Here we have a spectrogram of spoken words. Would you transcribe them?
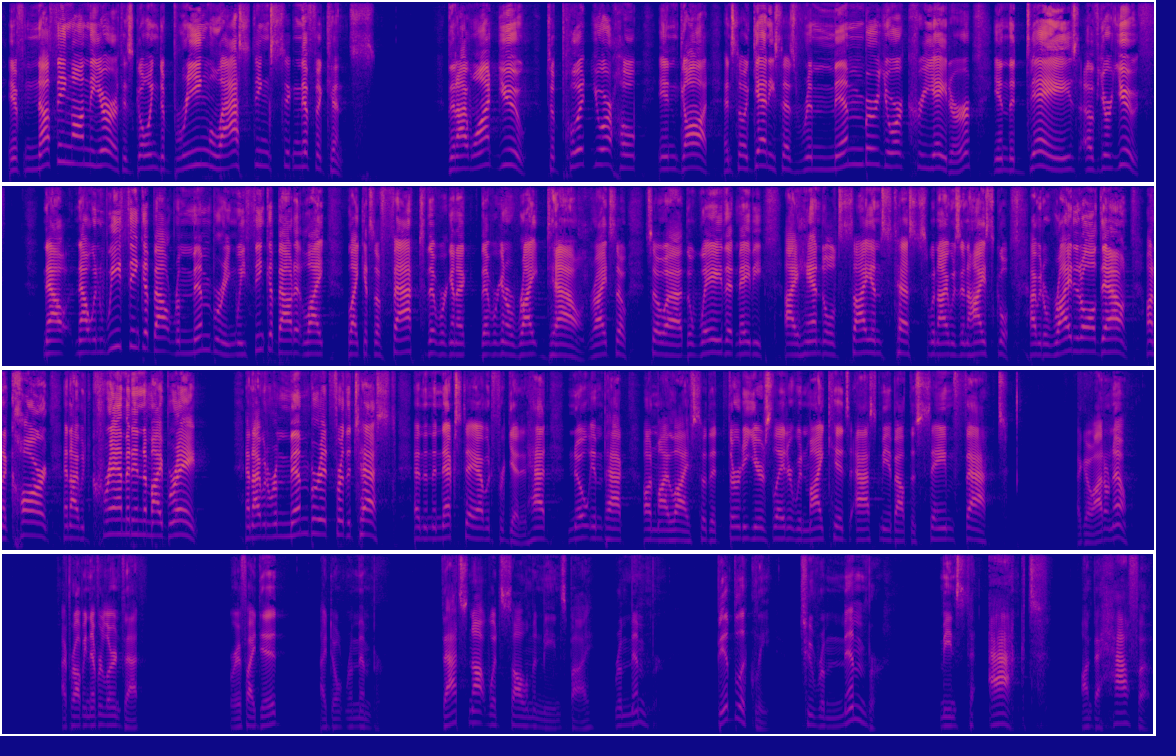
If nothing on the earth is going to bring lasting significance, then I want you to put your hope in God. And so again, he says, Remember your Creator in the days of your youth. Now, now when we think about remembering, we think about it like, like it's a fact that we're gonna that we're gonna write down, right? So, so uh, the way that maybe I handled science tests when I was in high school, I would write it all down on a card and I would cram it into my brain, and I would remember it for the test, and then the next day I would forget. It had no impact on my life. So that 30 years later, when my kids ask me about the same fact, I go, I don't know. I probably never learned that. Or if I did, I don't remember. That's not what Solomon means by remember. Biblically, to remember means to act on behalf of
